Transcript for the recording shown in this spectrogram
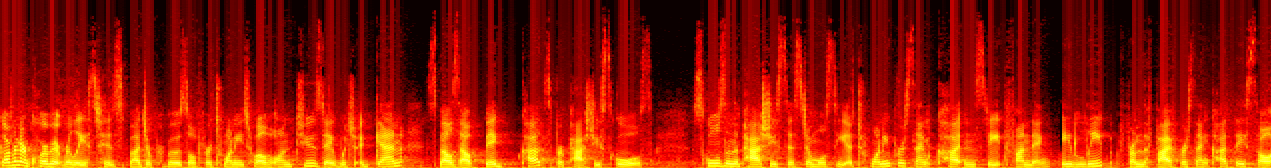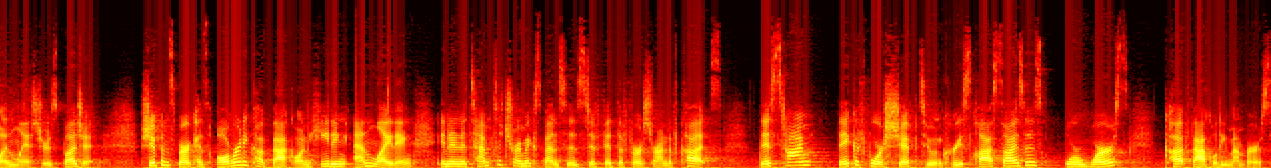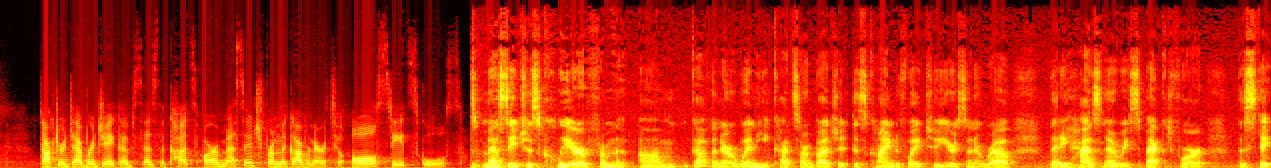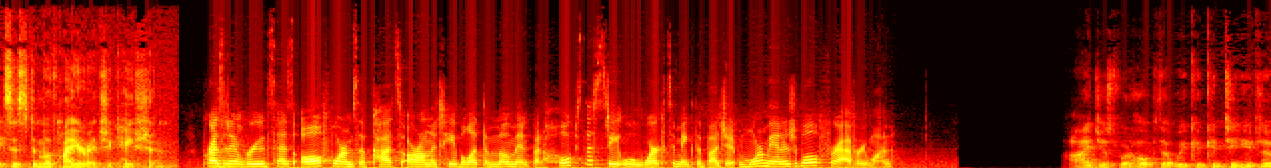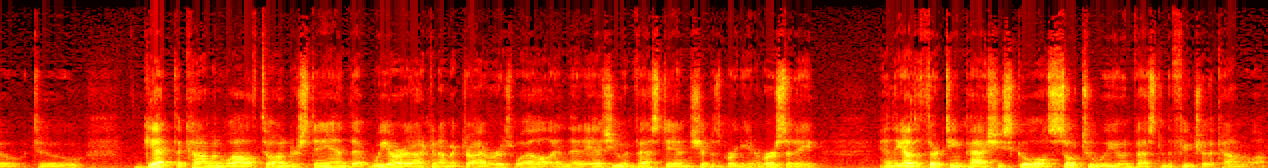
Governor Corbett released his budget proposal for 2012 on Tuesday, which again spells out big cuts for PASSHE schools. Schools in the PASSHE system will see a 20% cut in state funding, a leap from the 5% cut they saw in last year's budget. Shippensburg has already cut back on heating and lighting in an attempt to trim expenses to fit the first round of cuts. This time, they could force SHIP to increase class sizes or worse, cut faculty members. Dr. Deborah Jacobs says the cuts are a message from the governor to all state schools. The message is clear from the um, governor when he cuts our budget this kind of way two years in a row that he has no respect for the state system of higher education. President Ruud says all forms of cuts are on the table at the moment, but hopes the state will work to make the budget more manageable for everyone. I just would hope that we could continue to, to get the Commonwealth to understand that we are an economic driver as well, and that as you invest in Shippensburg University and the other 13 PASSHE schools, so too will you invest in the future of the Commonwealth.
